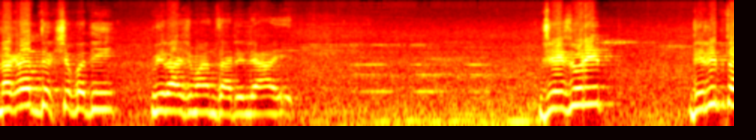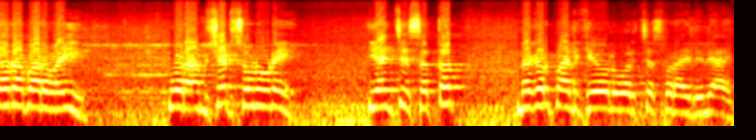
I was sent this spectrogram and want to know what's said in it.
नगराध्यक्षपदी विराजमान झालेल्या आहेत. जेजुरीत दिलीपदादा बारभाई व रामशेठ सोनवणे यांचे सतत नगरपालिकेवर वर्चस्व राहिलेले आहे.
